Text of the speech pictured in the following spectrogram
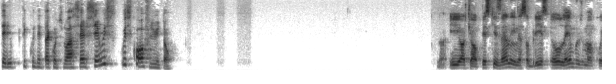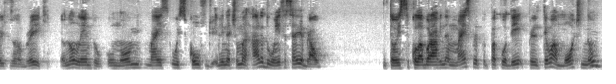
teriam que tentar continuar a série sem o, o Scofield, então. E aqui, ó, pesquisando ainda sobre isso, eu lembro de uma coisa de Prison Break, eu não lembro o nome, mas o Scofield, ele ainda tinha uma rara doença cerebral. Então isso colaborava ainda mais para poder, para ele ter uma morte, não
